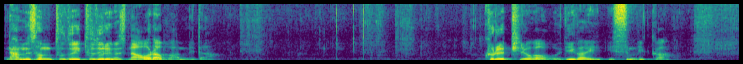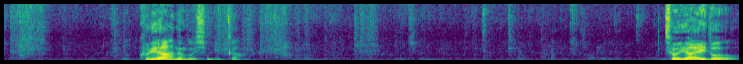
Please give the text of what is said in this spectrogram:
남성 두드리 두드리면서 나오라고 합니다. 그럴 필요가 어디가 있- 있습니까? 그래야 하는 것입니까? 저희 아이도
